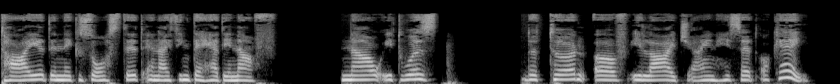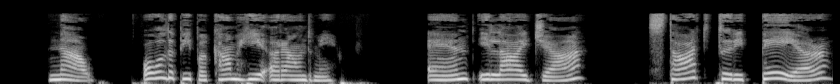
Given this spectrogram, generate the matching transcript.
tired and exhausted and I think they had enough. Now it was the turn of Elijah and he said, okay, now all the people come here around me. And Elijah start to repair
